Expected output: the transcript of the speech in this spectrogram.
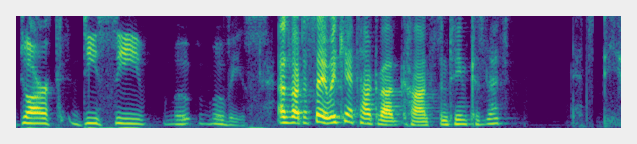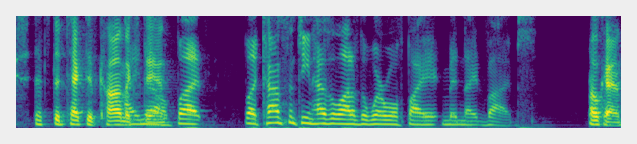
dark DC mo- movies. I was about to say we can't talk about Constantine because that's that's DC, that's Detective Comics, I know, Dan. but but Constantine has a lot of the Werewolf by Midnight vibes. Okay,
